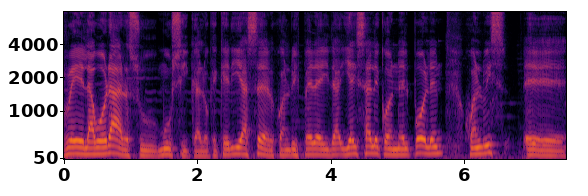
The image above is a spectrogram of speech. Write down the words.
reelaborar su música, lo que quería hacer Juan Luis Pereira, y ahí sale con el polen. Juan Luis eh,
